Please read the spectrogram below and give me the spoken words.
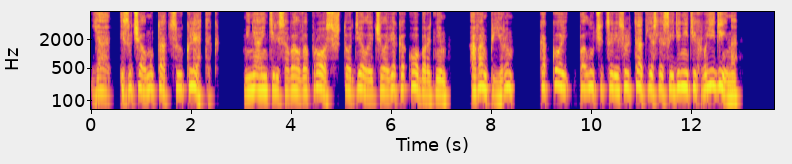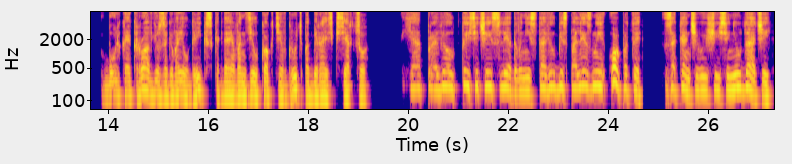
«Я изучал мутацию клеток. Меня интересовал вопрос, что делает человека оборотнем, а вампиром? Какой получится результат, если соединить их воедино?» Булькая кровью, заговорил Грикс, когда я вонзил когти в грудь, подбираясь к сердцу. «Я провел тысячи исследований, ставил бесполезные опыты, заканчивающиеся неудачей,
